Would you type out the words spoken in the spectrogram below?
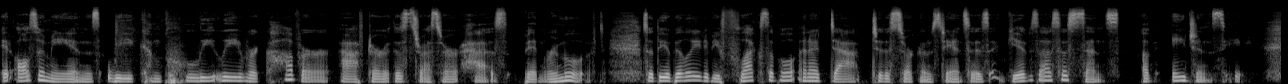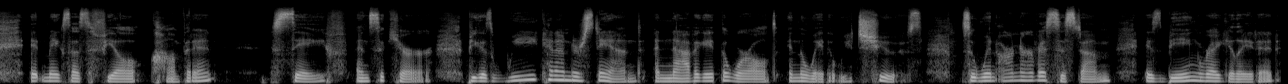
It also means we completely recover after the stressor has been removed. So the ability to be flexible and adapt to the circumstances gives us a sense of agency. It makes us feel confident, safe, and secure because we can understand and navigate the world in the way that we choose. So when our nervous system is being regulated,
